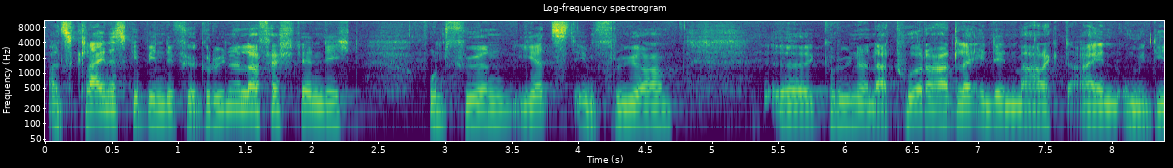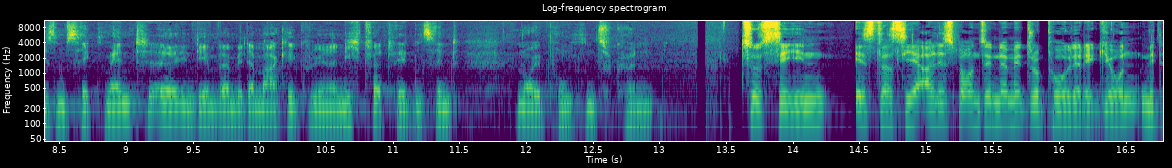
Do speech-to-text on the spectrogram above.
als kleines Gebinde für Grünerler verständigt und führen jetzt im Frühjahr äh, grüner Naturradler in den Markt ein, um in diesem Segment, äh, in dem wir mit der Marke Grüner nicht vertreten sind, neu punkten zu können. Zu sehen ist das hier alles bei uns in der Metropolregion, mit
